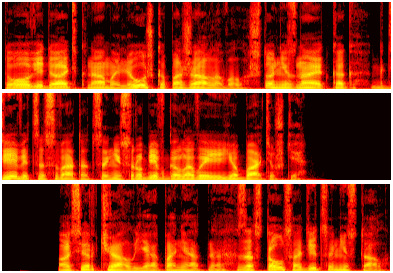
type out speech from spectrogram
То, видать, к нам Илюшка пожаловал, что не знает, как к девице свататься, не срубив головы ее батюшки. Осерчал я, понятно, за стол садиться не стал.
